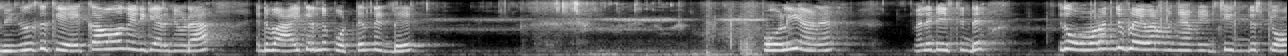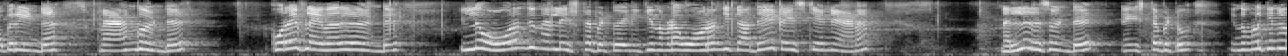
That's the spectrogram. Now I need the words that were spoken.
നിങ്ങൾക്ക് കേൾക്കാമോ എന്ന് എനിക്ക് അറിഞ്ഞൂടാ എന്റെ വായിക്കിടന്ന് പൊട്ടുന്നുണ്ട്. പൊളിയാണ്. നല്ല ടേസ്റ്റ് ഉണ്ട്. മേടിച്ചത് ഇതിന്റെ സ്ട്രോബെറി ഉണ്ട് മാംഗോ ഉണ്ട് കുറേ ഫ്ലേവറുകളുണ്ട് ഇല്ല ഓറഞ്ച് നല്ല ഇഷ്ടപ്പെട്ടു എനിക്ക്. നമ്മുടെ ഓറഞ്ചിന്റെ അതേ ടേസ്റ്റ് തന്നെയാണ്. നല്ല രസമുണ്ട്. എനിക്ക് ഇഷ്ടപ്പെട്ടു. നമ്മളിങ്ങനെ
